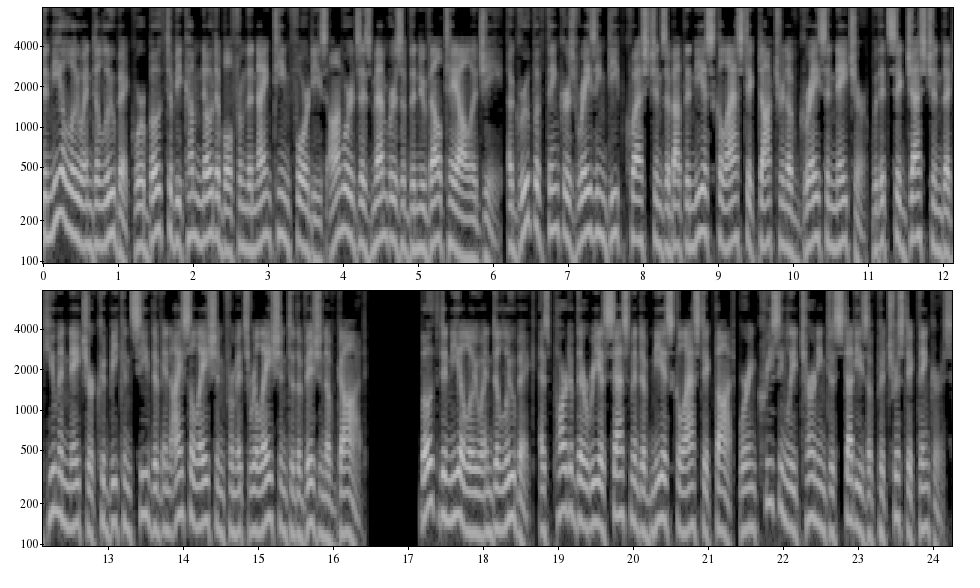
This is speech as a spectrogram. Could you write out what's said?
Danielou and de Lubac were both to become notable from the 1940s onwards as members of the Nouvelle Théologie, a group of thinkers raising deep questions about the neo-scholastic doctrine of grace and nature, with its suggestion that human nature could be conceived of in isolation from its relation to the vision of God. Both Danielou and de Lubac, as part of their reassessment of neo-scholastic thought, were increasingly turning to studies of patristic thinkers.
